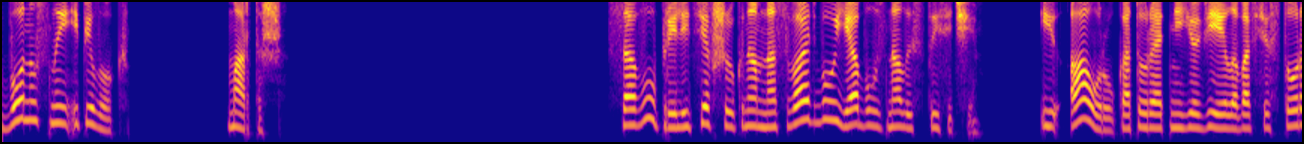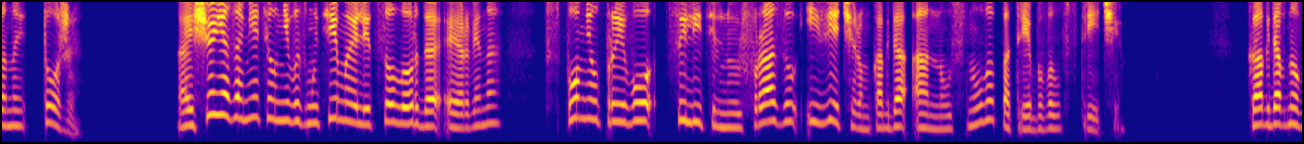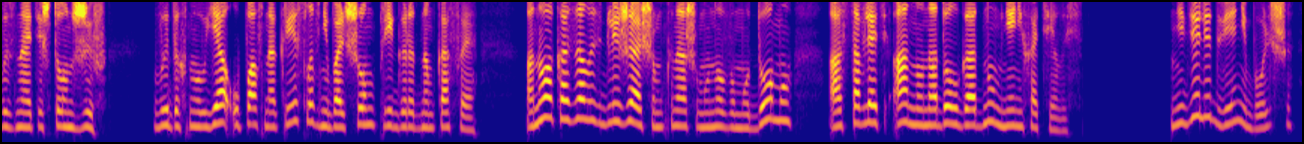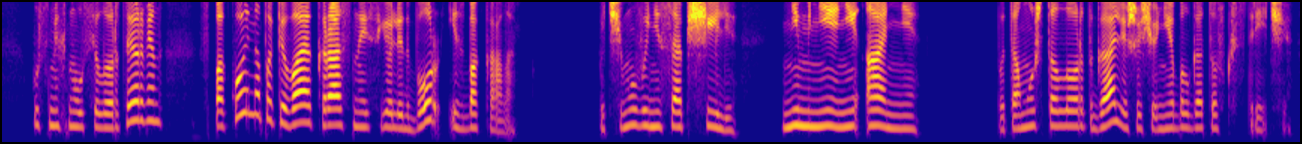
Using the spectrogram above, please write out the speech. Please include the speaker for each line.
Speaker 1: Бонусный эпилог. Мартыш. Сову, прилетевшую к нам на свадьбу, я бы узнал из тысячи. И ауру, которая от нее веяла во все стороны, тоже. А еще я заметил невозмутимое лицо лорда Эрвина, вспомнил про его целительную фразу и вечером, когда Анна уснула, потребовал встречи. «Как давно вы знаете, что он жив?» — выдохнул я, упав на кресло в небольшом пригородном кафе. Оно оказалось ближайшим к нашему новому дому, а оставлять Анну надолго одну мне не хотелось. «Недели две, не больше», — усмехнулся лорд Эрвин, спокойно попивая красный сьолитбор из бокала. «Почему вы не сообщили? Ни мне, ни Анне?» «Потому что лорд Галиш еще не был готов к встрече.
